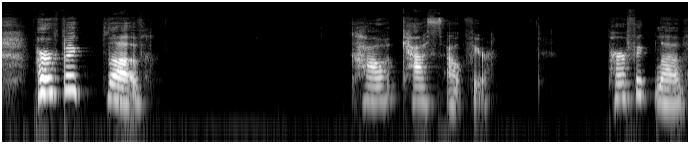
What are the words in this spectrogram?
Perfect love casts out fear. Perfect love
